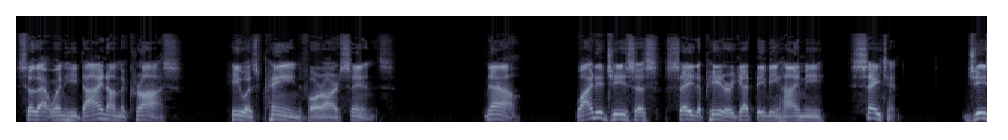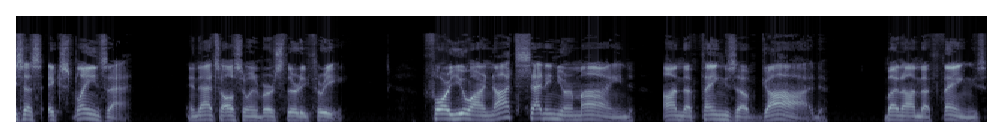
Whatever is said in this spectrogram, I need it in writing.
so that when he died on the cross, he was paying for our sins. Now, why did Jesus say to Peter, Get thee behind me, Satan? Jesus explains that, and that's also in verse 33. For you are not setting your mind on the things of God but on the things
